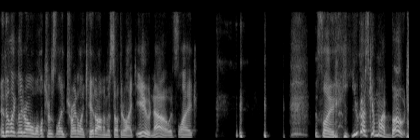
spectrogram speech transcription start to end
And then like later on Walter's like trying to like hit on him and stuff. They're like, ew, no. It's like it's like you guys came on my boat.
